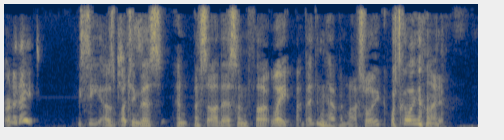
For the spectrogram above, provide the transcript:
we're on a date. You see, I was watching this and I saw this and thought, wait, that didn't happen last week. What's going on?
